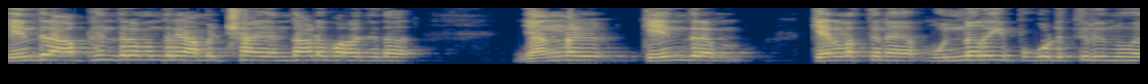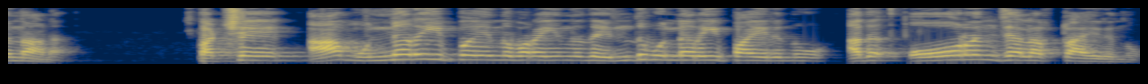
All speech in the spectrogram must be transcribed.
കേന്ദ്ര ആഭ്യന്തരമന്ത്രി അമിത്ഷാ എന്താണ് പറഞ്ഞത്? ഞങ്ങൾ കേന്ദ്രം കേരളത്തിന് മുന്നറിയിപ്പ് കൊടുത്തിരുന്നു എന്നാണ്. പക്ഷേ ആ മുന്നറിയിപ്പ് എന്ന് പറയുന്നത് എന്ത് മുന്നറിയിപ്പായിരുന്നു? അത് ഓറഞ്ച് അലർട്ട് ആയിരുന്നു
